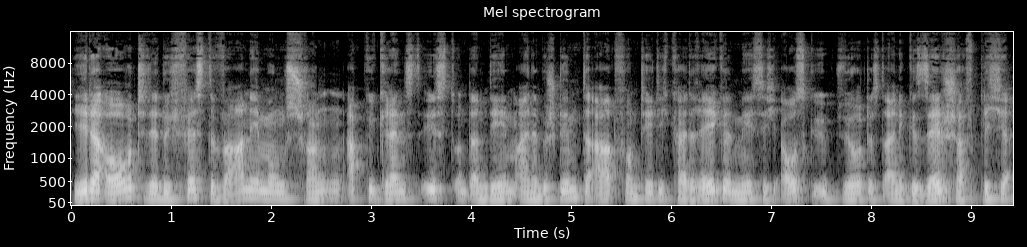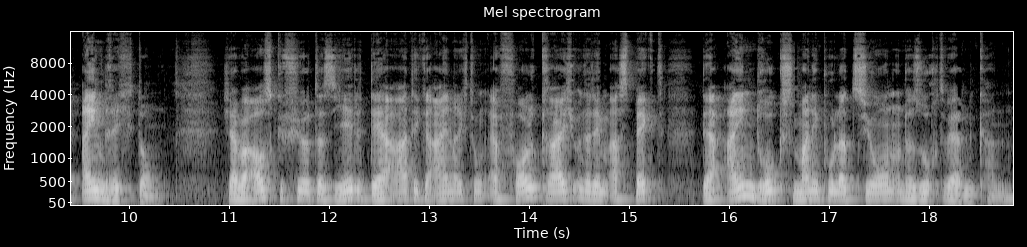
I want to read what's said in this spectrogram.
jeder Ort, der durch feste Wahrnehmungsschranken abgegrenzt ist und an dem eine bestimmte Art von Tätigkeit regelmäßig ausgeübt wird, ist eine gesellschaftliche Einrichtung. Ich habe ausgeführt, dass jede derartige Einrichtung erfolgreich unter dem Aspekt der Eindrucksmanipulation untersucht werden kann.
